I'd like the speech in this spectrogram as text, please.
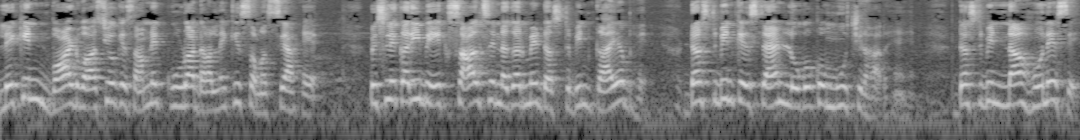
लेकिन वार्ड वासियों के सामने कूड़ा डालने की समस्या है। पिछले करीब एक साल से नगर में डस्टबिन गायब है। डस्टबिन के स्टैंड लोगों को मुँह चिढ़ा रहे हैं। डस्टबिन न होने से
